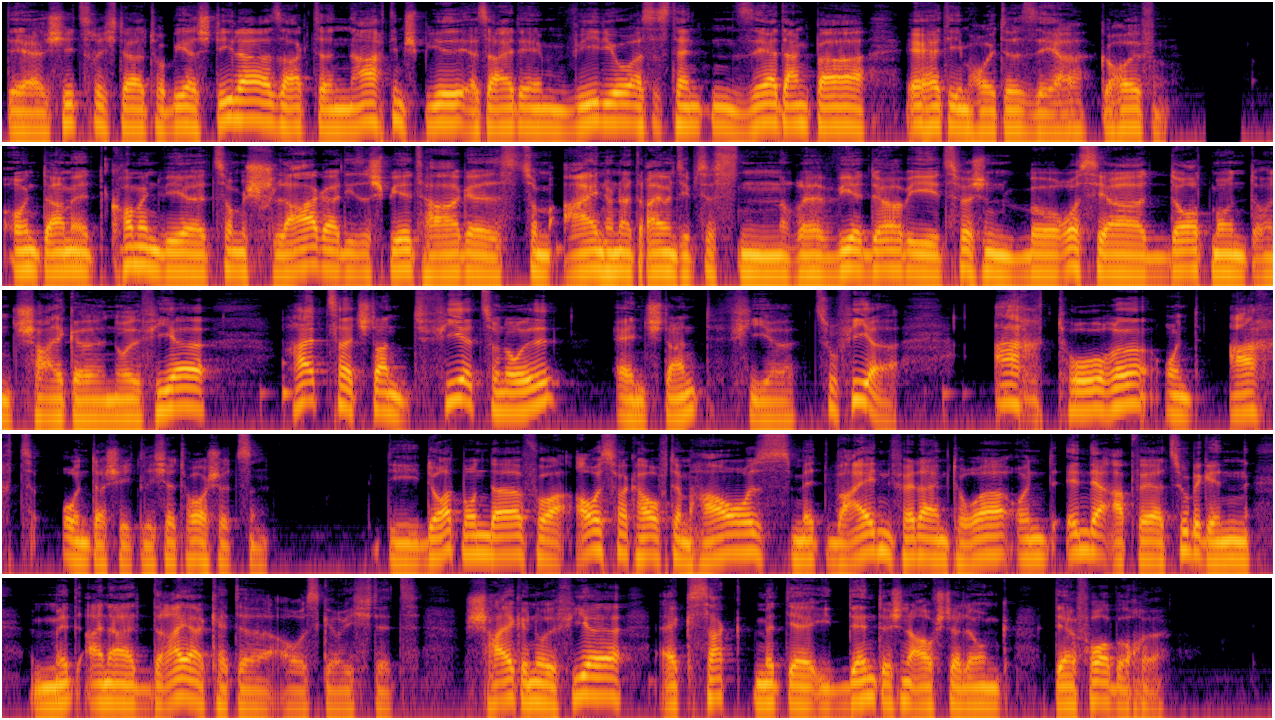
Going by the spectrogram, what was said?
Der Schiedsrichter Tobias Stieler sagte nach dem Spiel, er sei dem Videoassistenten sehr dankbar, er hätte ihm heute sehr geholfen. Und damit kommen wir zum Schlager dieses Spieltages, zum 173. Revierderby zwischen Borussia Dortmund und Schalke 04. Halbzeitstand 4 zu 0, Endstand 4 zu 4. Acht Tore und acht unterschiedliche Torschützen. Die Dortmunder vor ausverkauftem Haus mit Weidenfeller im Tor und in der Abwehr zu Beginn mit einer Dreierkette ausgerichtet. Schalke 04 exakt mit der identischen Aufstellung der Vorwoche.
